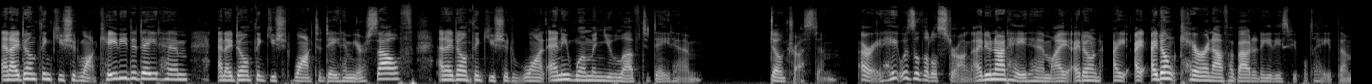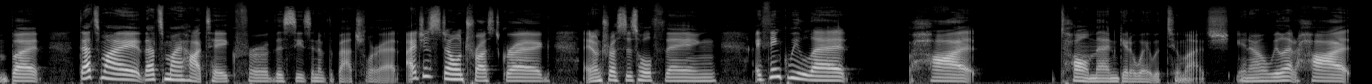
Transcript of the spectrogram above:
And I don't think you should want Katie to date him, and I don't think you should want to date him yourself, and I don't think you should want any woman you love to date him. Don't trust him. All right, hate was a little strong. I do not hate him. I, I don't I, I don't care enough about any of these people to hate them. But that's my that's my hot take for this season of The Bachelorette. I just don't trust Greg. I don't trust his whole thing. I think we let hot tall men get away with too much. You know, we let hot,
